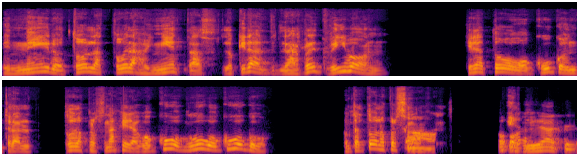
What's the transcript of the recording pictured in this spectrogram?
en negro, todas las, todas las viñetas, lo que era la Red Ribbon, que era todo Goku contra todos los personajes, era Goku, Goku, Goku, Goku, contra todos los personajes. olvídate.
